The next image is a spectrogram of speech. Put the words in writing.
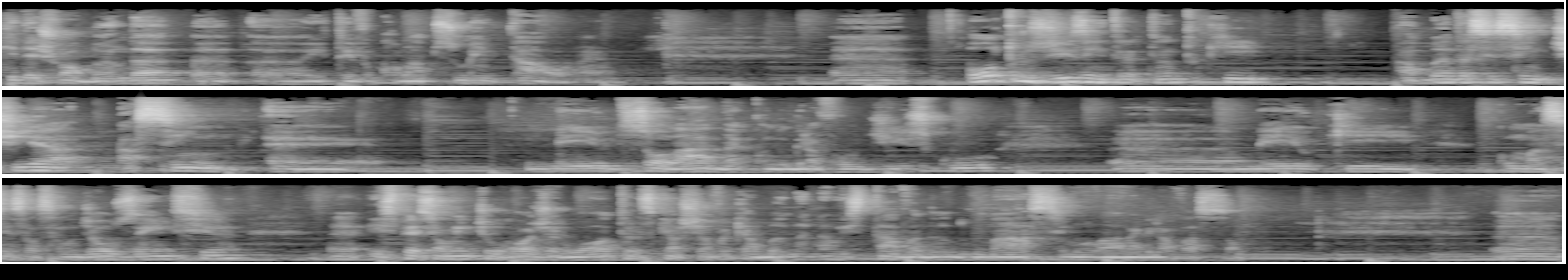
que deixou a banda uh, uh, e teve um colapso mental. Né? Uh, outros dizem, entretanto, que a banda se sentia assim, é, meio desolada quando gravou o disco, uh, meio que com uma sensação de ausência, uh, especialmente o Roger Waters, que achava que a banda não estava dando o máximo lá na gravação. Uh,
